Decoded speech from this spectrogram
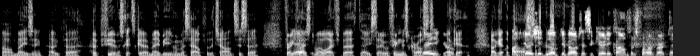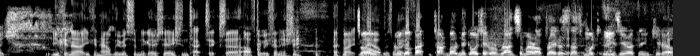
Oh, amazing! Hope uh, hope a few of us get to go, maybe even myself with a chance. It's uh, very yeah. close to my wife's birthday, so well, fingers crossed. There you go. I'll get I'll get the pass. I'm sure she'd love to go to a security conference for her birthday. you can uh, you can help me with some negotiation tactics uh, after we finish. might, so might help us can both. we go back to talking about negotiating with ransomware operators? That's much easier, I think. You know.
